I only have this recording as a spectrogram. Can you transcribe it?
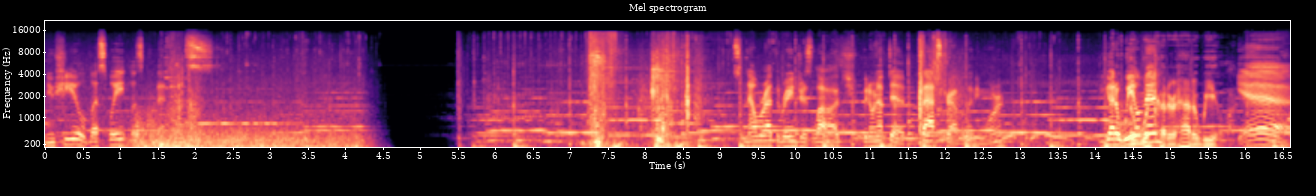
New shield, less weight, less defense. At the Ranger's Lodge. We don't have to fast travel anymore. You got a wheel, The woodcutter had a wheel. Yeah,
